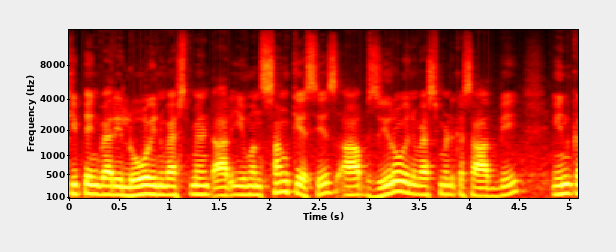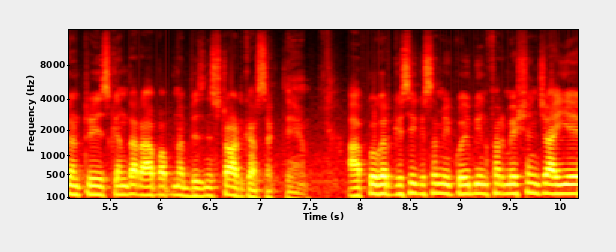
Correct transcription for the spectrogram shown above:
कीपिंग वेरी लो इन्वेस्टमेंट और इवन सम केसेस आप ज़ीरो इन्वेस्टमेंट के साथ भी इन कंट्रीज़ के अंदर आप अपना बिज़नेस स्टार्ट कर सकते हैं। आपको अगर किसी किस्म की कोई भी इंफॉर्मेशन चाहिए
